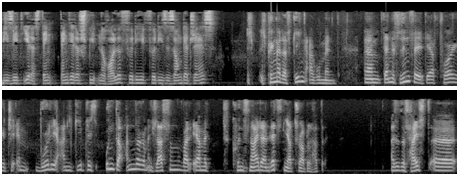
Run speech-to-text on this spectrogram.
wie seht ihr das? Denk, denkt ihr, das spielt eine Rolle für die, für die Saison der Jazz? Ich, ich bringe mal das Gegenargument. Ähm, Dennis Lindsay, der vorige GM, wurde ja angeblich unter anderem entlassen, weil er mit Quinn Snyder im letzten Jahr Trouble hatte. Also das heißt, äh,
